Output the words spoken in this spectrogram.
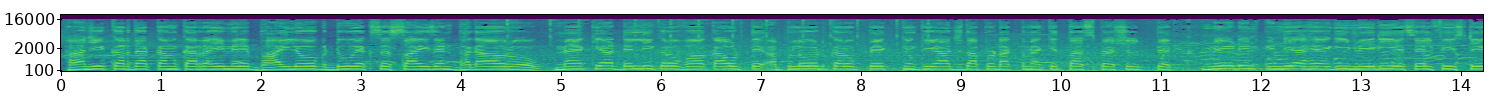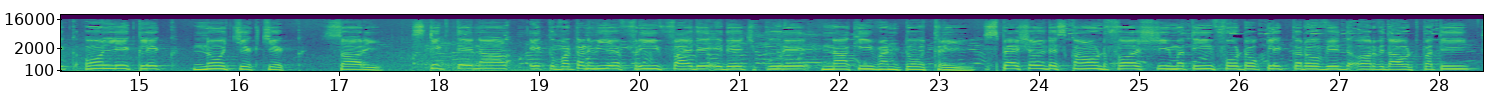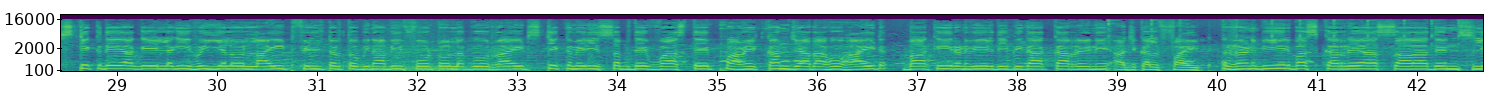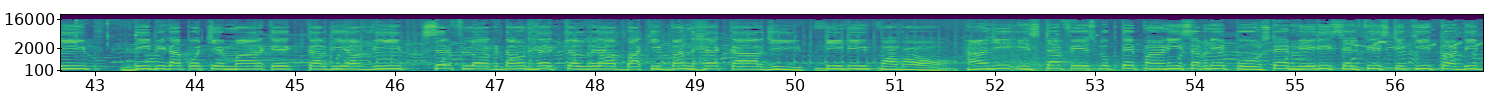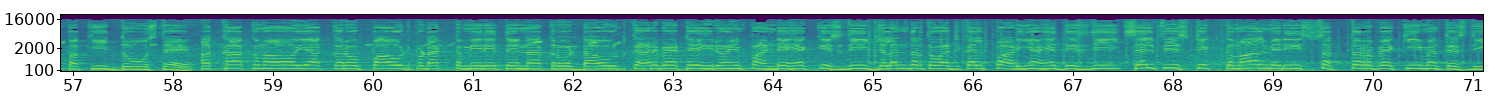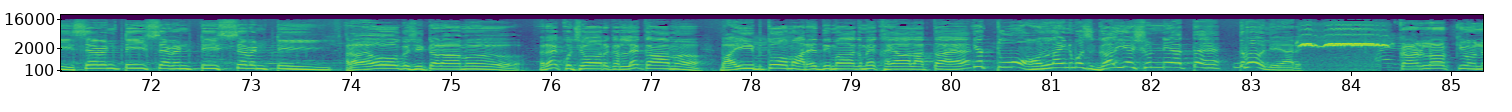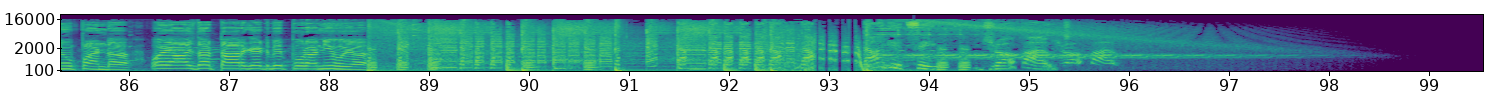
हाँ जी, करदा कम कर रहे मेरे भाई लोग डू एक्सरसाइज एंड भगाओ रोग। मैं क्या डेली करो वर्कआउट ते अपलोड करो पिक क्योंकि आज दा प्रोडक्ट मैं कितना special pick made in India हैगी मेरी ये selfie stick only click no चिक चिक सॉरी ਸਟਿਕ ਤੇ ਨਾਲ ਇੱਕ ਬਟਨ ਵੀ ਹੈ ਫ੍ਰੀ ਫਾਇਦੇ, ਇਹਦੇ ਚ ਪੂਰੇ ਨਾ ਕਿ 1 2 3 ਸਪੈਸ਼ਲ ਡਿਸਕਾਊਂਟ ਫॉर ਸ਼੍ਰੀਮਤੀ ਫੋਟੋ ਕਲਿੱਕ ਕਰੋ ਵਿਦ ਔਰ ਵਿਦਆਊਟ ਪਤੀ। ਸਟਿਕ ਦੇ ਅੱਗੇ ਲਗੀ ਹੋਈ ਯੈਲੋ ਲਾਈਟ ਫਿਲਟਰ ਤੋਂ ਬਿਨਾ ਵੀ ਫੋਟੋ ਲੱਗੋ। ਰਾਈਟ ਸਟਿਕ ਮੇਰੀ ਸਭ ਦੇ ਵਾਸਤੇ ਭਾਵੇਂ ਕਮ ਜ਼ਿਆਦਾ ਹੋ ਹਾਈਟ ਬਾਕੀ ਰਣਵੀਰ ਦੀਪਿਕਾ ਕਰ ਰਹੇ ਨੇ ਅੱਜਕੱਲ ਫਾਈਟ ਰਣਵੀਰ ਬਸ ਕਰ ਰਿਹਾ ਸਾਰਾ ਦਿਨ ਸਲੀਪ दीपिका पोचे मार के कर दिया वीप सिर्फ लॉकडाउन है चल रहा बाकी बंद है कार जीप टी टी पौ हाँ जी इंस्टा फेसबुक ते पानी सब ने पोस्ट है मेरी सेल्फी स्टिकी ਤੁਹਾਡੀ ਪੱਕੀ ਦੋਸਤ ਹੈ ਅੱਖਾਂ ਕਮਾਓ ਜਾਂ ਕਰੋ ਪਾਊਟ ਪ੍ਰੋਡਕਟ ਮੇਰੇ ਤੇ ਨਾ ਕਰੋ ਡਾਊਟ ਘਰ ਬੈਠੇ ਹੀਰੋਇਨ ਭਾਂਡੇ ਹੈ ਕਿਸ ਦੀ ਜਲੰਧਰ ਤੋਂ ਅੱਜਕੱਲ ਪਹਾੜੀਆਂ ਹੈ ਦਿਸਦੀ ਸੈਲਫੀ ਸਟਿਕ ਕਮਾਲ ਮੇਰੀ 70 ਰੁਪਏ ਕੀਮਤ ਇਸ ਦੀ 70 70 70 मिट्टी। रायोग सीताराम अरे कुछ और कर ले काम। भाई अब तो हमारे दिमाग में ख्याल आता है ये तू ऑनलाइन बस गालियाँ सुनने आता है। दबाओ ले यार। कर लो क्यों नो पांडा? ओ आज का टारगेट भी पूरा नहीं होया। टारगेट से ड्रॉप आउट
